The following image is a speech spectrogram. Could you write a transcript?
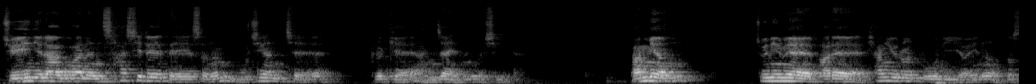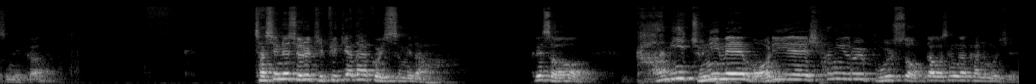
죄인이라고 하는 사실에 대해서는 무지한 채 그렇게 앉아 있는 것입니다. 반면 주님의 발에 향유를 부은 이 여인은 어떻습니까? 자신의 죄를 깊이 깨닫고 있습니다. 그래서 감히 주님의 머리에 향유를 부을 수 없다고 생각하는 것이에요.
